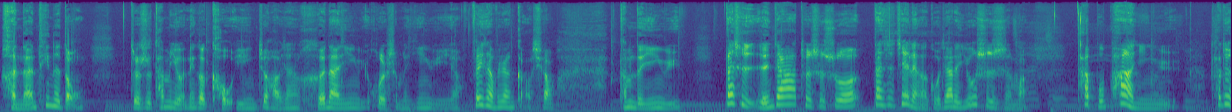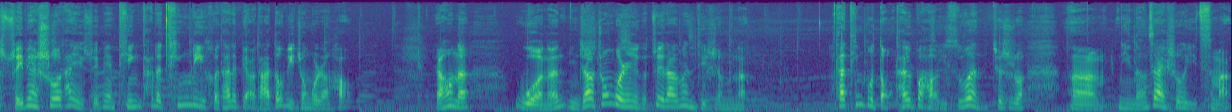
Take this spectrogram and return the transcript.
很难听得懂，就是他们有那个口音，就好像河南英语或者什么英语一样，非常非常搞笑。他们的英语，但是人家就是说，但是这两个国家的优势是什么？他不怕英语。他就随便说，他也随便听，他的听力和他的表达都比中国人好。然后呢，我呢，你知道中国人有个最大的问题是什么呢？他听不懂，他又不好意思问，就是说，嗯，你能再说一次吗？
